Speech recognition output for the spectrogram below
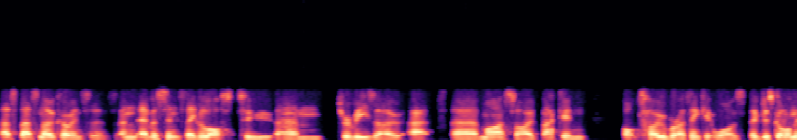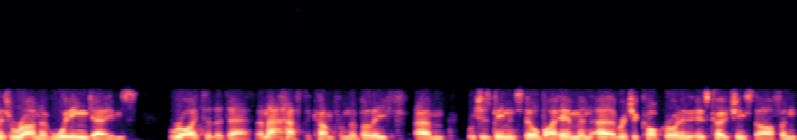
That's that's no coincidence. And ever since they lost to um, Treviso at uh, Myreside back in October, I think it was, they've just gone on this run of winning games right at the death, and that has to come from the belief um, which has been instilled by him and uh, Richard Cockerill and his coaching staff. And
